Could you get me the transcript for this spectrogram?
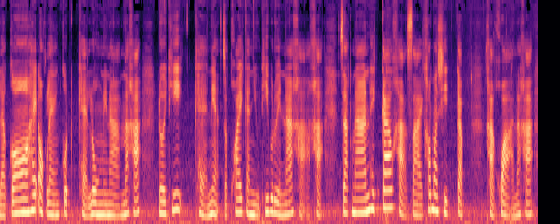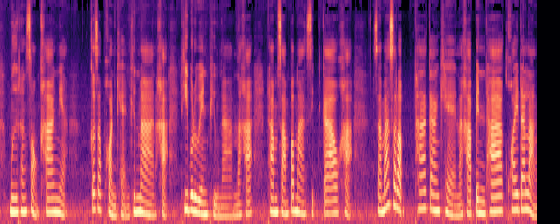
แล้วก็ให้ออกแรงกดแขนลงในน้ำนะคะ โดยที่แขนเนี่ยจะไขว้กันอยู่ที่บริเวณหน้าขาค่ะ จากนั้นให้ก้าวขาซ้ายเข้ามาชิดกับขาขวานะคะ มือทั้งสองข้างเนี่ยก็จะผ่อนแขนขึ้นมาค่ะ ที่บริเวณผิวน้ำนะคะทำซ้ำประมาณ 19 ค่ะ สามารถสลับท่ากางแขนนะคะ เป็นท่าไขว้ด้านหลัง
